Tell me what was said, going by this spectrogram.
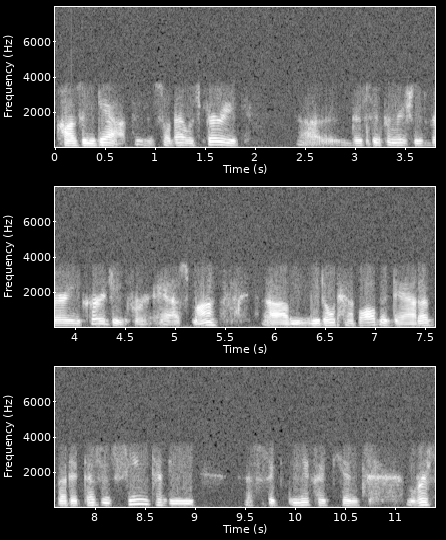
causing death. And so that was very, uh, this information is very encouraging for asthma. Um, we don't have all the data, but it doesn't seem to be a significant risk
